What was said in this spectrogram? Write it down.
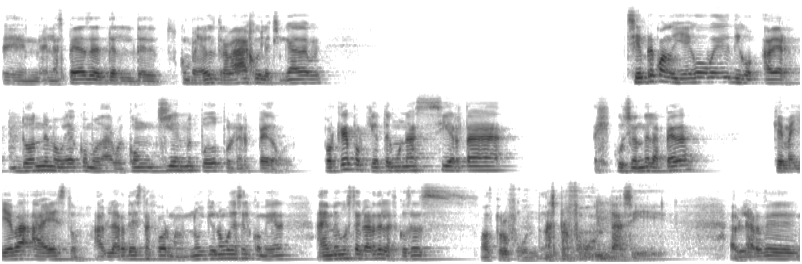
en, en las pedas de, de- de tus compañeros de trabajo y la chingada, güey. Siempre cuando llego, güey, digo, a ver, ¿dónde me voy a acomodar, güey? ¿Con quién me puedo poner pedo, güey? ¿Por qué? Porque yo tengo una cierta ejecución de la peda que me lleva a esto, a hablar de esta forma. No, yo no voy a ser comediante. A mí me gusta hablar de las cosas Más profunda. más profundas y hablar de,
